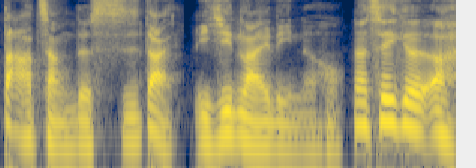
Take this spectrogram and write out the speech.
大涨的时代已经来临了哈。那这个啊，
